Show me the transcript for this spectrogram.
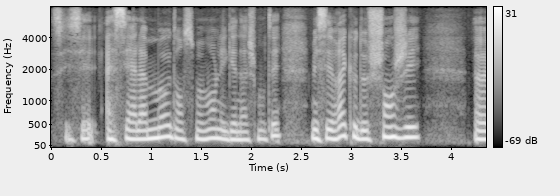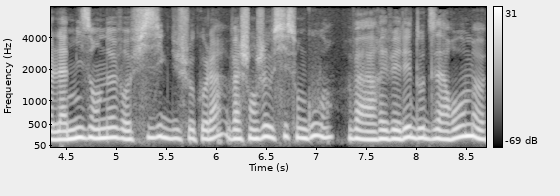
c'est assez à la mode en ce moment, les ganaches montées, mais c'est vrai que de changer euh, la mise en œuvre physique du chocolat va changer aussi son goût, hein. va révéler d'autres arômes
